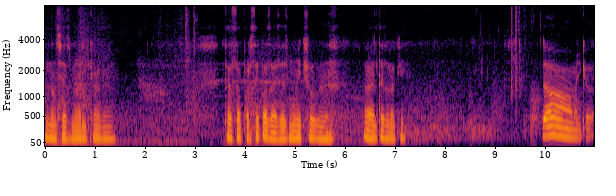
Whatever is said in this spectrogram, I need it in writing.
No seas marica, güey. Taparse pasa, a veces es mucho, güey. A ver el tesoro aquí. Oh my god.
